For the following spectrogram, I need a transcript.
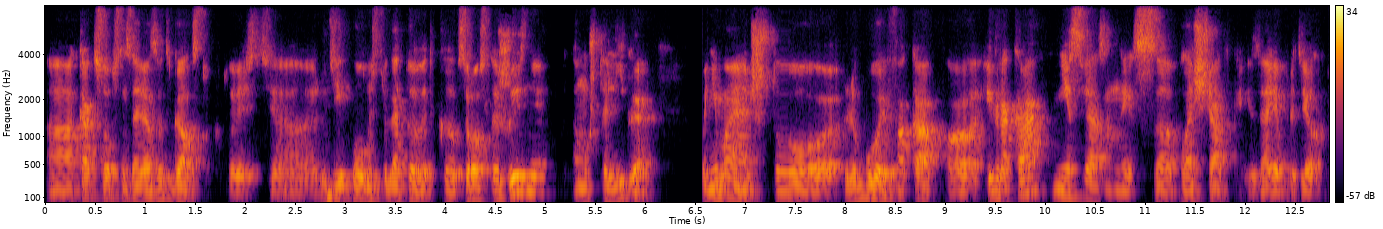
как, собственно, завязывать галстук. То есть людей полностью готовят к взрослой жизни, потому что лига понимает, что любой факап э, игрока, не связанный с площадкой за ее пределами,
